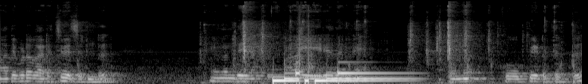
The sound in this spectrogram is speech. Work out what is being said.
ആദ്യം ഇവിടെ വരച്ച് വെച്ചിട്ടുണ്ട്. നിങ്ങൾ എന്ത് ചെയ്യാം ആ ഏരിയ തന്നെ ഒന്ന് കോപ്പി എടുത്തിട്ട്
